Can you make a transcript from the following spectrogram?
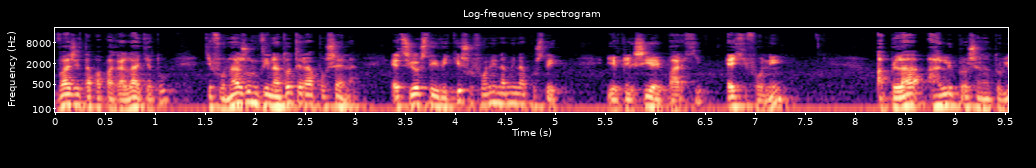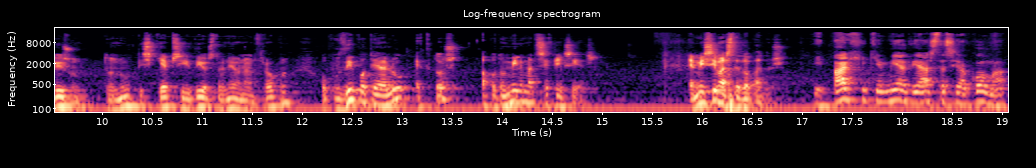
βάζει τα παπαγαλάκια του και φωνάζουν δυνατότερα από σένα, έτσι ώστε η δική σου φωνή να μην ακουστεί. Η Εκκλησία υπάρχει, έχει φωνή, απλά άλλοι προσανατολίζουν το νου, τη σκέψη ιδίως των νέων ανθρώπων, οπουδήποτε αλλού εκτός από το μήνυμα της Εκκλησίας. Εμείς είμαστε εδώ πάντως. Υπάρχει και μία διάσταση ακόμα,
